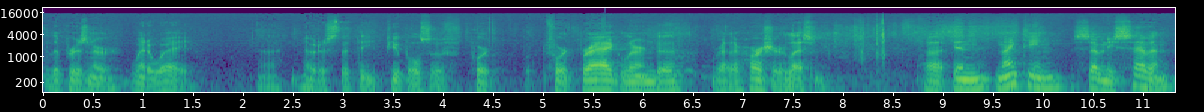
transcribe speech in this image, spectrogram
The prisoner went away. Uh, notice that the pupils of Port, Fort Bragg learned a rather harsher lesson. Uh, in 1977,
